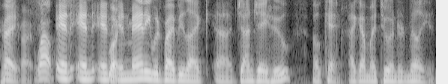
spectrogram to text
right. right. Well, and and and, look. and Manny would probably be like, uh, "Jon Jay, who? Okay, I got my two hundred million.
